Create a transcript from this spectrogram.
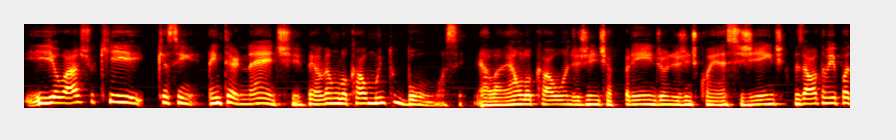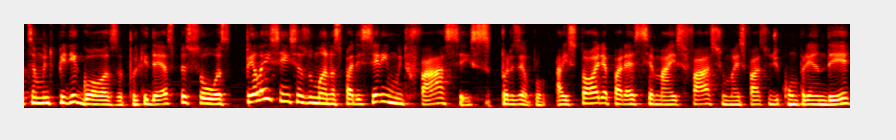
E eu acho que, que assim, a internet, ela é um local muito bom, assim. Ela é um local onde a gente aprende, onde a gente conhece gente, mas ela também pode ser muito perigosa, porque daí as pessoas, pelas ciências humanas parecerem muito fáceis, por exemplo, a história parece ser mais fácil, mais fácil de compreender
